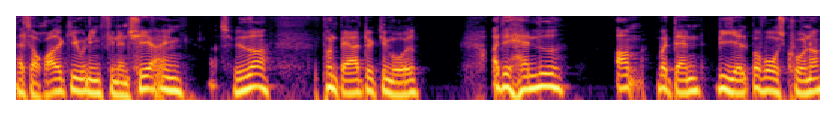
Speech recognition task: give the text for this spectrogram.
altså rådgivning, finansiering osv., på en bæredygtig måde. Og det handlede om, hvordan vi hjælper vores kunder,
